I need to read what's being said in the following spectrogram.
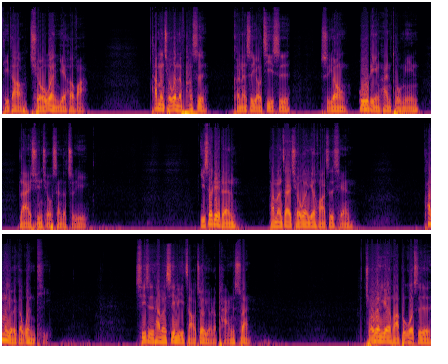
提到求问耶和华，他们求问的方式可能是由祭司使用孤灵和土民来寻求神的旨意。以色列人他们在求问耶和华之前，他们有一个问题，其实他们心里早就有了盘算。求问耶和华不过是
